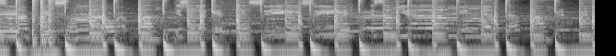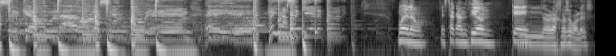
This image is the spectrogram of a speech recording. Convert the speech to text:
Es una persona guapa. Yo soy la que te sigue, sigue. Esa mirada a mí me atrapa. Sé que a tu lado me siento bien. ey, ey. Ella se quiere tal y Bueno, esta canción que Mm, La verdad es que no sé cuál es.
